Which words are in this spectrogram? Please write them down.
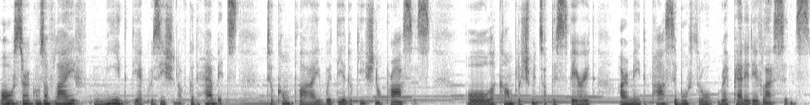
All circles of life need the acquisition of good habits to comply with the educational process. All accomplishments of the spirit are made possible through repetitive lessons.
